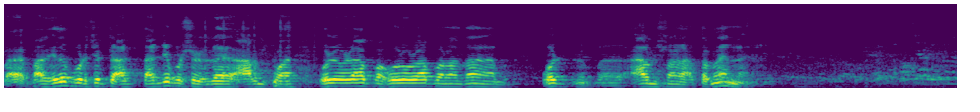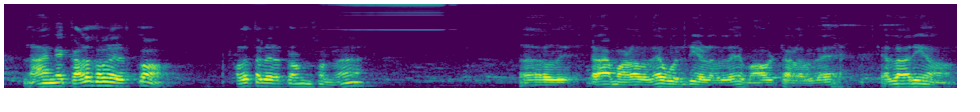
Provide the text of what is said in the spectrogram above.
ப- ப- இதை பிடிச்சிட்டு அட்- தண்ணி பிடிச்சிட்டு ஆரம்பிப்பா. ஒரு விழா ஒரு விழா போனால் தான் ஓட் ஆரம்பிச்சிட்டாங்க அர்த்தமே என்ன? நாங்கள் களத்தில் இருக்கோம். களத்தில் இருக்கோம்னு சொன்னால் அதாவது கிராம அளவில் ஒன்றிய அளவில் மாவட்ட அளவில் எல்லாரையும்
